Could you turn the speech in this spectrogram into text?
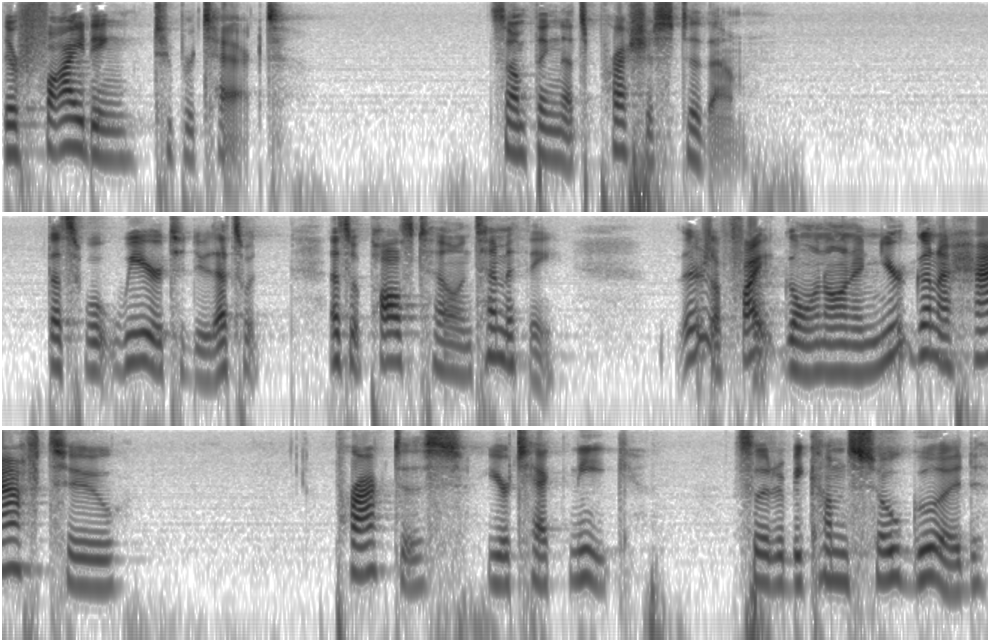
They're fighting to protect something that's precious to them. That's what we're to do. That's what that's what Paul's telling Timothy. There's a fight going on and you're going to have to practice your technique so that it becomes so good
